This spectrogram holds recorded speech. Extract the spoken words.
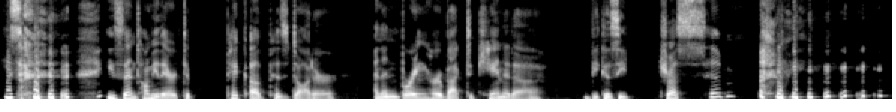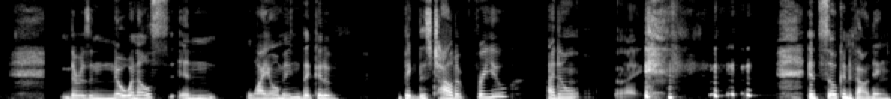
He's he sent Tommy there to pick up his daughter and then bring her back to Canada because he trusts him. there was no one else in Wyoming that could have picked this child up for you. I don't. it's so confounding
